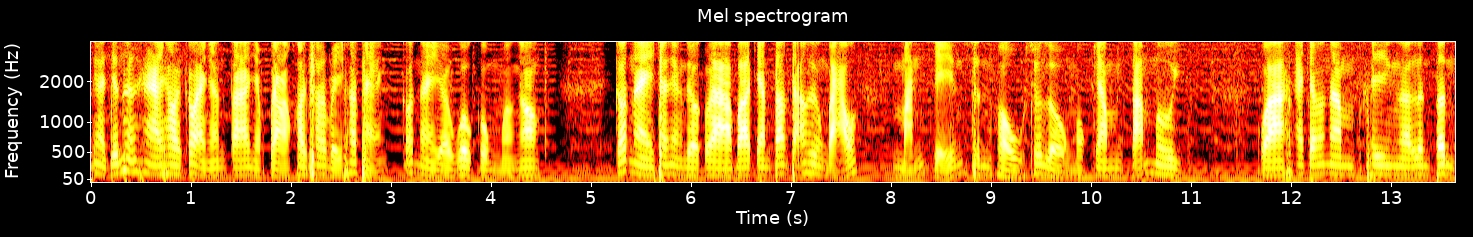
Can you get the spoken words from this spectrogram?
ngày 9 tháng 2 thôi, các bạn anh ta nhập vào thôi thôi bị hết hạn. Code này à, vô cùng ngon. Code này sẽ nhận được là 388 hương bảo, mảnh chuyển sinh phù số lượng 180 và 205 thiên linh tinh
